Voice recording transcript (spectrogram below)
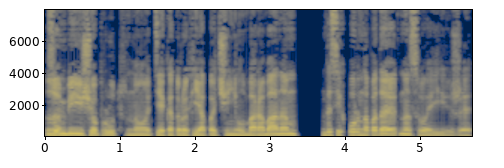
Зомби еще прут, но те, которых я подчинил барабанам, до сих пор нападают на своих же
